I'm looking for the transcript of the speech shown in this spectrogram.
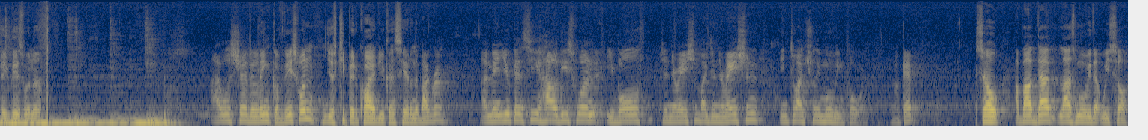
Take this one off. I will share the link of this one. Just keep it quiet. You can see it in the background. And then you can see how this one evolved generation by generation into actually moving forward. Okay? So, about that last movie that we saw,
